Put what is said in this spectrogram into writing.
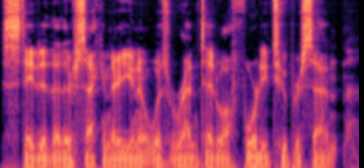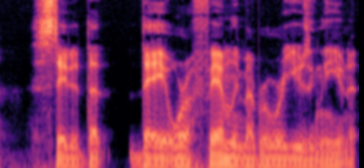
stated that their secondary unit was rented, while 42% stated that they or a family member were using the unit.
